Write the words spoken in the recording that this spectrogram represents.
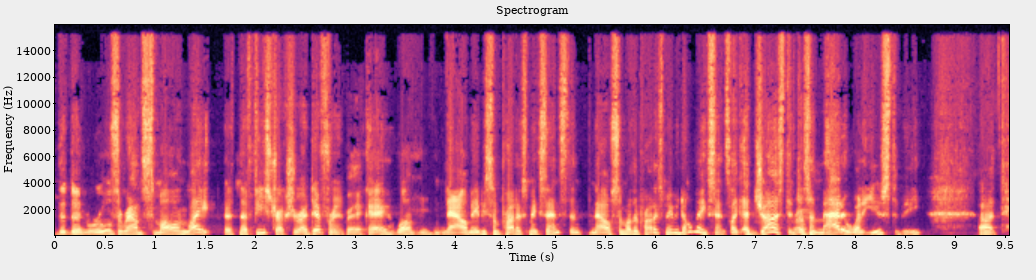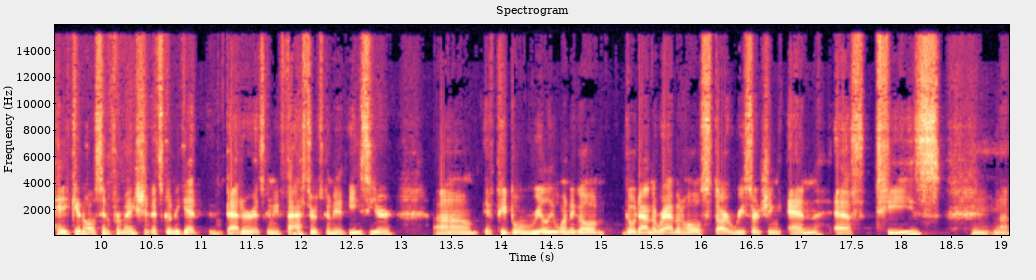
The, the, rules around small and light, the fee structure are different. Right. Okay. Well, mm-hmm. now maybe some products make sense. Then now some other products maybe don't make sense. Like adjust. It right. doesn't matter what it used to be. Uh, take in all this information. It's going to get better. It's going to be faster. It's going to get easier. Um, if people really want to go go down the rabbit hole, start researching NFTs mm-hmm. uh,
